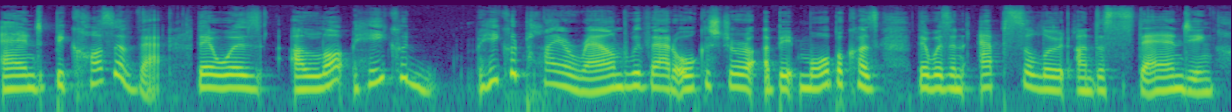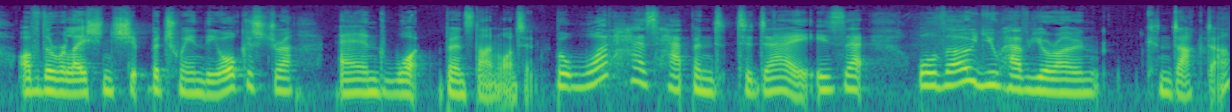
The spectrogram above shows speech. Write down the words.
And because of that, there was a lot he could he could play around with that orchestra a bit more because there was an absolute understanding of the relationship between the orchestra and what Bernstein wanted. But what has happened today is that although you have your own conductor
